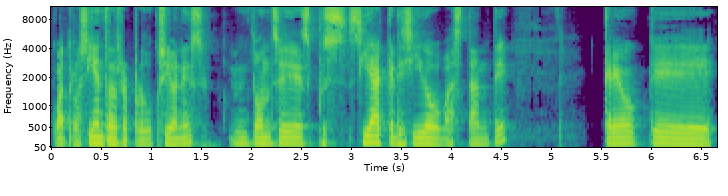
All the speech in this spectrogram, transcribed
400 eh, reproducciones. Entonces, pues sí ha crecido bastante. Creo que,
